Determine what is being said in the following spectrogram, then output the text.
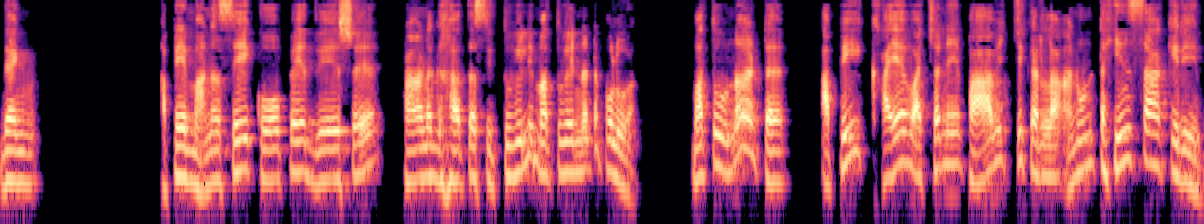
දැන් අපේ මනසේ කෝපය, ద్వේෂය, ප්‍රාණඝාත සිතුවිලි මතුවෙන්නට පුළුවන්. මතු වුණාට අපි කය වචනේ පාවිච්චි කරලා අනුන්ට හිංසා කිරීම,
